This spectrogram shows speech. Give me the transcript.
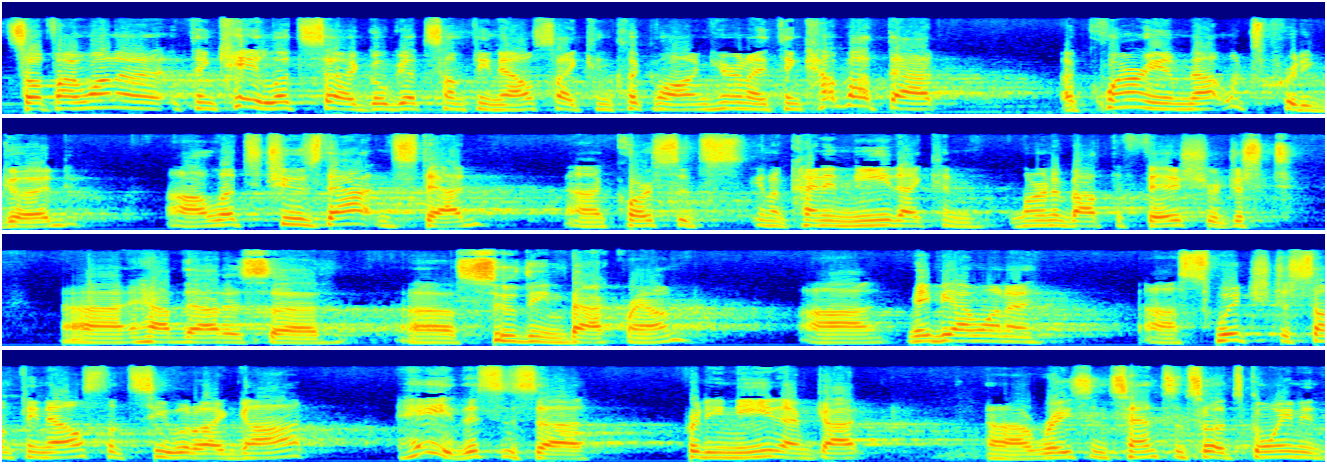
So if I want to think, hey, let's uh, go get something else, I can click along here and I think, how about that aquarium? That looks pretty good. Uh, let's choose that instead. Uh, of course, it's you know kind of neat. I can learn about the fish or just uh, have that as a, a soothing background. Uh, maybe I want to switch to something else. Let's see what I got hey, this is uh, pretty neat. I've got uh, Racing Sense, and so it's going And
